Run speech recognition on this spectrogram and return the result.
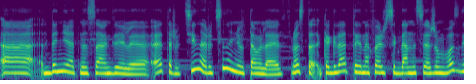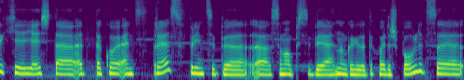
А, да нет, на самом деле, это рутина. Рутина не утомляет. Просто, когда ты находишься всегда на свежем воздухе, я считаю, это такой антистресс, в принципе, а, само по себе. Ну, когда ты ходишь по улице,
